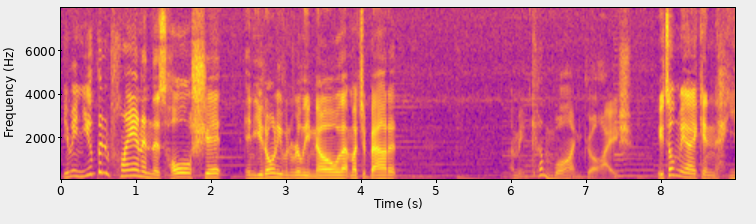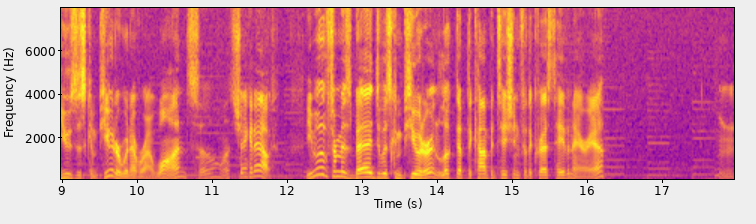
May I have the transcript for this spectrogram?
You mean you've been planning this whole shit and you don't even really know that much about it? I mean, come on, guys. He told me I can use his computer whenever I want, so let's check it out. He moved from his bed to his computer and looked up the competition for the Crest Haven area. Hmm.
